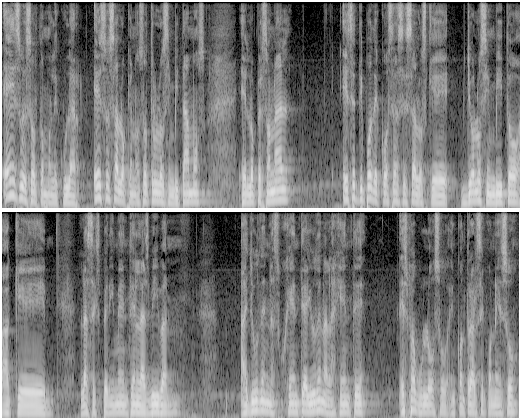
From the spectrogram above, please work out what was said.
eso es ortomolecular, eso es a lo que nosotros los invitamos. En lo personal, ese tipo de cosas es a los que yo los invito a que las experimenten, las vivan, ayuden a su gente, ayuden a la gente. Es fabuloso encontrarse con eso,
